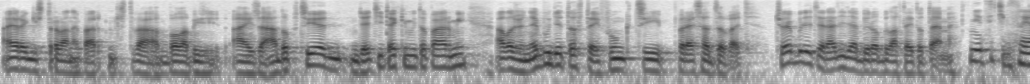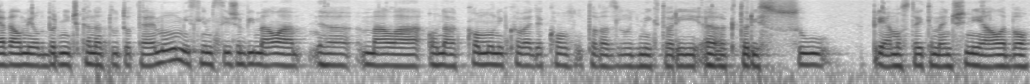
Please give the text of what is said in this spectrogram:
aj registrované partnerstva, bola by aj za adopcie detí takýmito pármi, ale že nebude to v tej funkcii presadzovať. Čo jej budete radiť, aby robila v tejto téme? Necítim sa ja veľmi odborníčka na túto tému. Myslím si, že by mala, e, mala ona komunikovať a konzultovať s ľuďmi, ktorí, e, ktorí sú priamo z tejto menšiny alebo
